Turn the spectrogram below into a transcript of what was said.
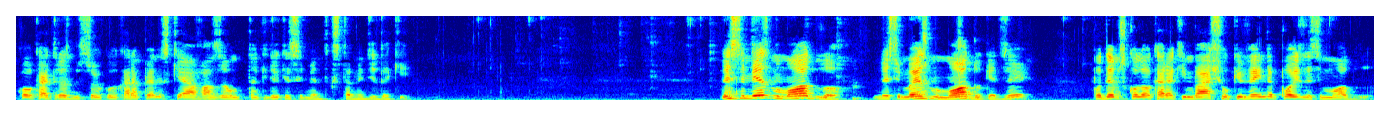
colocar transmissor, colocar apenas que é a vazão do tanque de aquecimento que está medida aqui. Nesse mesmo módulo, nesse mesmo modo, quer dizer, podemos colocar aqui embaixo o que vem depois desse módulo,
